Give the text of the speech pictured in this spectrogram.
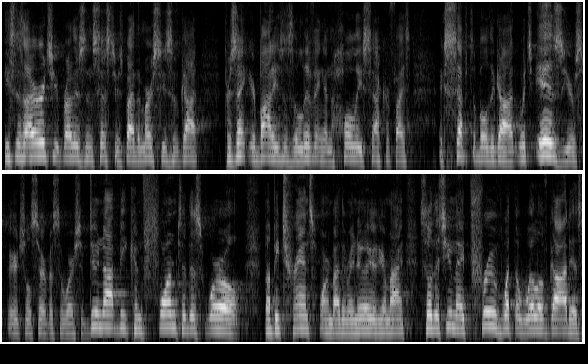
He says, I urge you, brothers and sisters, by the mercies of God, present your bodies as a living and holy sacrifice acceptable to God, which is your spiritual service of worship. Do not be conformed to this world, but be transformed by the renewing of your mind, so that you may prove what the will of God is,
